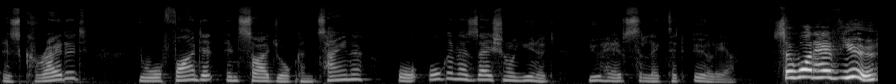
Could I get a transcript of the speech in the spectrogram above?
is created, you will find it inside your container or organizational unit you have selected earlier. So what have you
